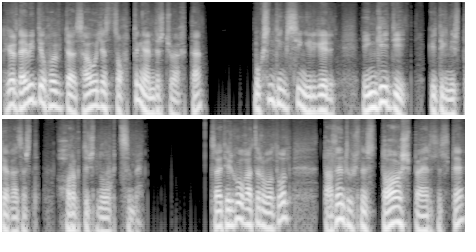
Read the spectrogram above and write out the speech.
Тэгэхээр Давидын хувьд Саулаас зугтан амьдарч байхдаа мөксөн тэнгисийн эргээр Ингээди гэдэг нэртэй газарт хорогдож нуугдсан байна. За тэрхүү газар болвол далайн түвшнээс доош байрлалтай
